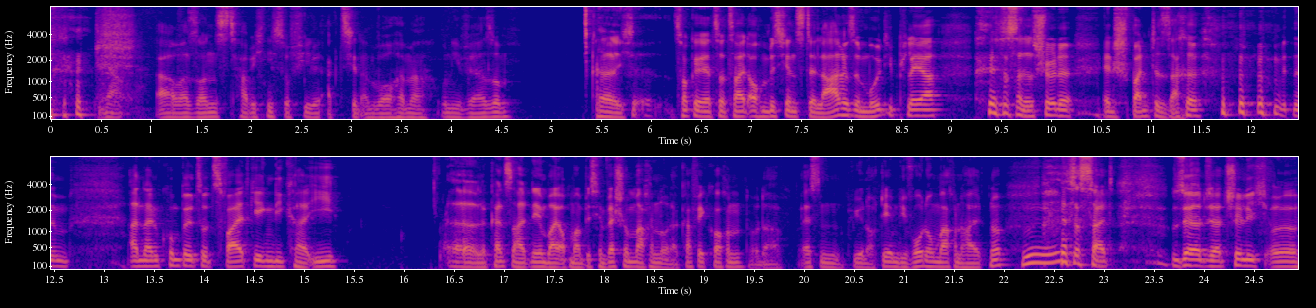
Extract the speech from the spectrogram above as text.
ja. Aber sonst habe ich nicht so viel Aktien am Warhammer-Universum. Äh, ich zocke ja zurzeit auch ein bisschen Stellaris im Multiplayer. Das ist eine schöne, entspannte Sache mit einem anderen Kumpel zu zweit gegen die KI. Äh, da kannst du halt nebenbei auch mal ein bisschen Wäsche machen oder Kaffee kochen oder essen, je nachdem, die Wohnung machen halt. Ne? Mhm. Das ist halt sehr, sehr chillig, äh,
